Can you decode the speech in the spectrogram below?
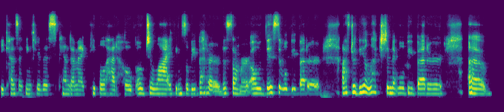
because i think through this pandemic people had hope oh july things will be better. The summer oh this it will be better. Mm-hmm. after the election it will be better. Um,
